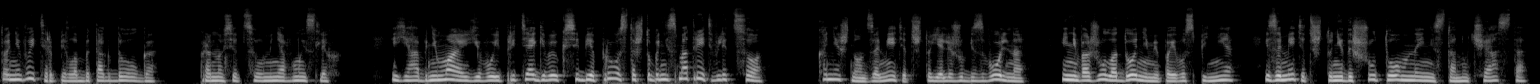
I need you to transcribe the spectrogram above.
то не вытерпела бы так долго, проносится у меня в мыслях. И я обнимаю его и притягиваю к себе, просто чтобы не смотреть в лицо. Конечно, он заметит, что я лежу безвольно и не вожу ладонями по его спине, и заметит, что не дышу томно и не стану часто.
